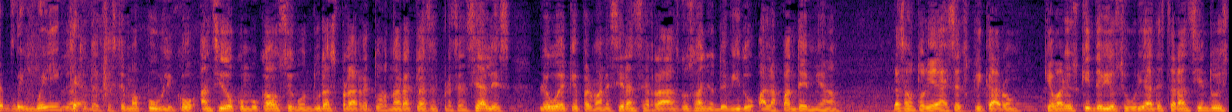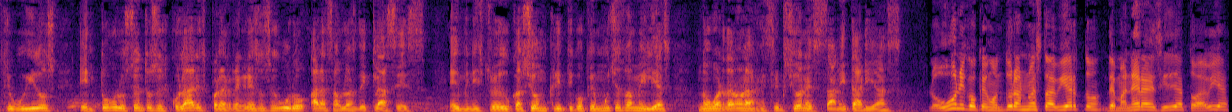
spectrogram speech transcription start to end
Estudiantes del sistema público han sido convocados en Honduras para retornar a clases presenciales luego de que permanecieran cerradas dos años debido a la pandemia. Las autoridades explicaron que varios kits de bioseguridad estarán siendo distribuidos en todos los centros escolares para el regreso seguro a las aulas de clases. El ministro de Educación criticó que muchas familias no guardaron las restricciones sanitarias. Lo único que en Honduras no está abierto de manera decidida todavía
